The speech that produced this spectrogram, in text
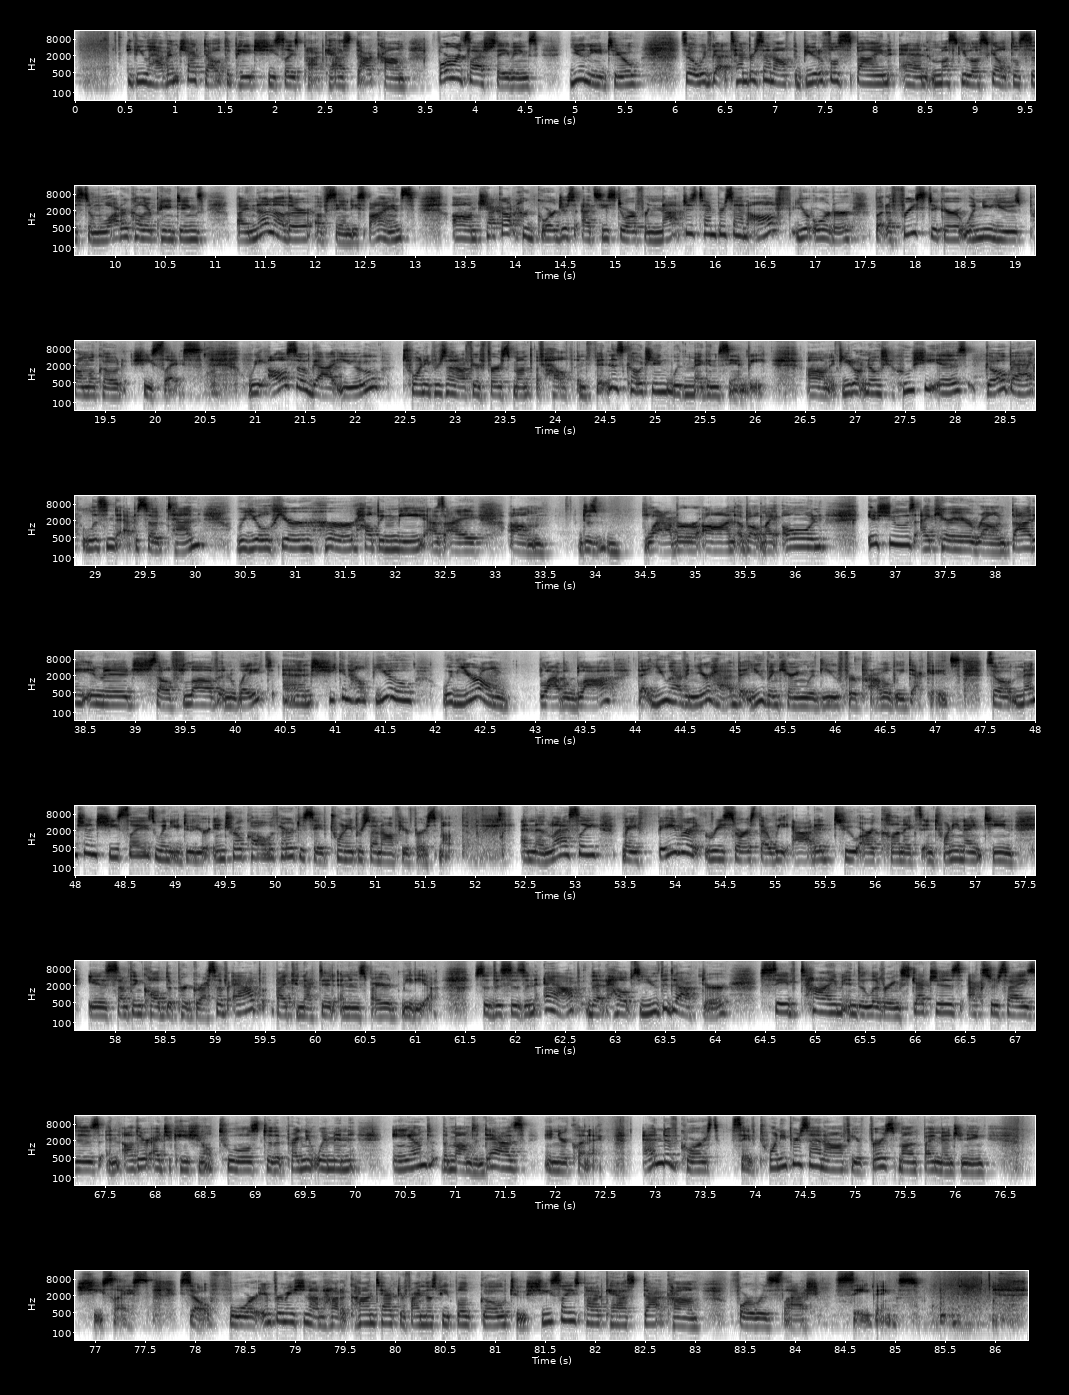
If you haven't checked out the page sheslayspodcast.com forward slash savings, you need to. So we've got 10% off the beautiful spine and musculoskeletal system watercolor paintings by none other of Sandy Spines. Um, check out her gorgeous Etsy store for not just 10% off your order, but a free sticker when you use promo code SheSlays. We also got you 20% off your first month of health and fitness coaching with Megan Sanby. Um, if you don't know who she is, go back, listen to episode 10, where you'll hear her helping me as I um, just blabber on about my own issues I carry around body image, self love, and weight. And she can help you with your own blah, blah, blah that you have in your head that you've been carrying with you for probably decades. So mention She Slays when you do your intro call with her to save 20% off your first month. And then lastly, my favorite resource that we added to our clinics in 2019 is something called the Progressive app by Connected and Inspired Media. So this is an app that helps you, the doctor, save time in delivering stretches, exercises, and other educational tools to the pregnant women and the moms and dads in your clinic. And of course, save 20% off your first month by mentioning She Slays. So, for information on how to contact or find those people, go to sheslayspodcast.com forward slash savings.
